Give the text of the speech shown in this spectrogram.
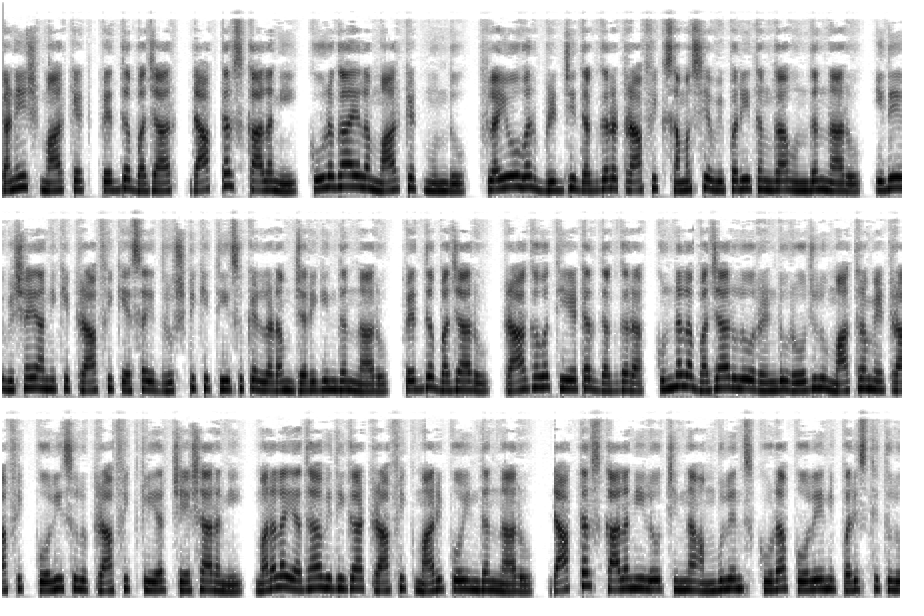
గణేష్ మార్కెట్ పెద్ద బజార్ డాక్టర్స్ కాలనీ కూరగాయల మార్కెట్ ముందు ఫ్లైఓవర్ బ్రిడ్జి దగ్గర ట్రాఫిక్ సమస్య విపరీతంగా ఉందన్నారు. ఇదే విషయానికి ట్రాఫిక్ ఎస్ఐ దృష్టికి తీసుకెళ్ళడం జరిగిందన్నారు. పెద్ద బజారు రాఘవ థియేటర్ దగ్గర కుండల బజారులో రెండు రోజులు మాత్రమే ట్రాఫిక్ పోలీసులు ట్రాఫిక్ క్లియర్ చేశారని మరల యథావిధిగా ట్రాఫిక్ మారిపోయిందన్నారు. డాక్టర్స్ కాలనీలో చిన్న అంబులెన్స్ కూడా పోలేని పరిస్థితులు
